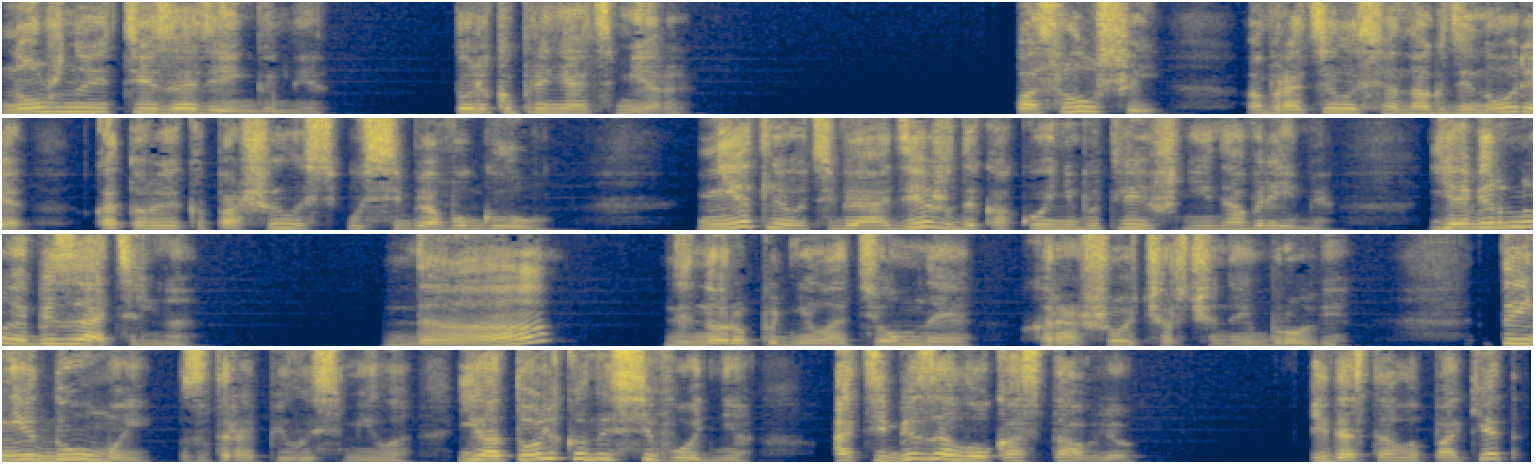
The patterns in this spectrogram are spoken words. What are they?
нужно идти за деньгами. Только принять меры. «Послушай, Обратилась она к Диноре, которая копошилась у себя в углу. «Нет ли у тебя одежды какой-нибудь лишней на время? Я верну обязательно». «Да?» — Динора подняла темные, хорошо очерченные брови. «Ты не думай», — заторопилась Мила. «Я только на сегодня, а тебе залог оставлю». И достала пакет,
